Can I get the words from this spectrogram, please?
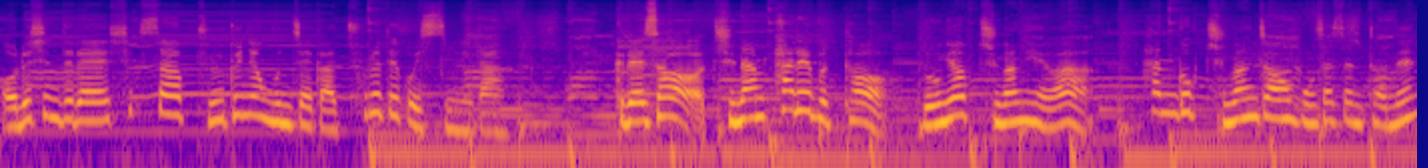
어르신들의 식사 불균형 문제가 초래되고 있습니다. 그래서 지난 8일부터 농협중앙회와 한국중앙자원봉사센터는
